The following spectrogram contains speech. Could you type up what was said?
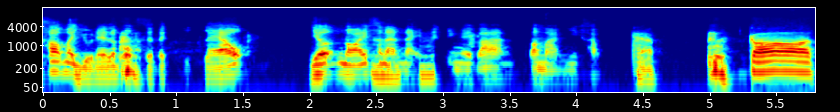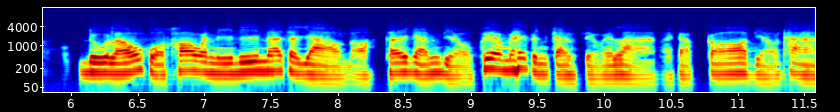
เข้ามาอยู่ในระบบเศรษฐกิจแล้ว เยอะน้อยขนาดไหนเป็นยังไงบ้างประมาณนี้ครับครับก็ดูแล้วหัวข้อวันนี้นี่น่าจะยาวเนาะถ้าอย่างนั้นเดี๋ยวเพื่อไม่ให้เป็นการเสียเวลานะครับ ก็เดี๋ยวทาง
